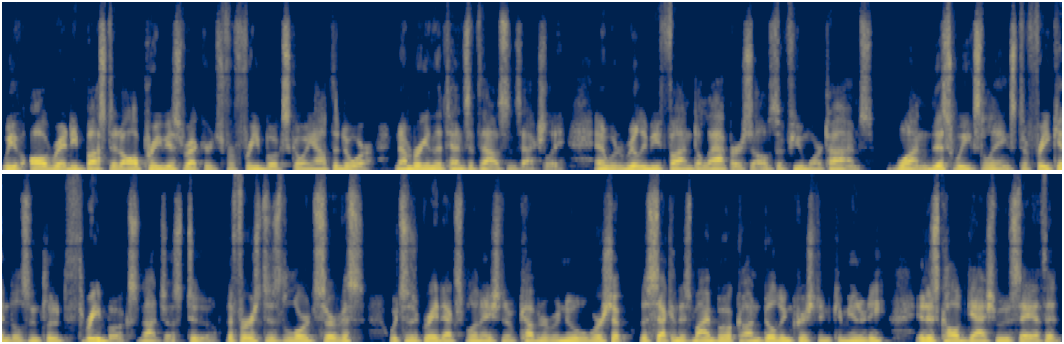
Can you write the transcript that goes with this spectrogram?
We have already busted all previous records for free books going out the door, numbering in the tens of thousands, actually, and it would really be fun to lap ourselves a few more times. One, this week's links to free Kindles include three books, not just two. The first is The Lord's Service which is a great explanation of covenant renewal worship. The second is my book on building Christian community. It is called Gashmu Saith It,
